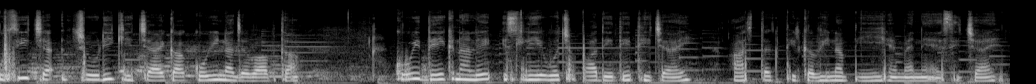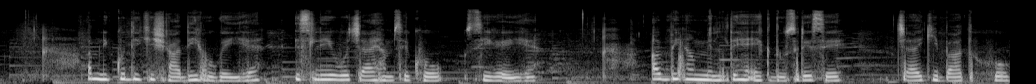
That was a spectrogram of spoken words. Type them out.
उसी चोरी की चाय का कोई ना जवाब था। कोई देख ना ले, इसलिए वो छुपा देती थी चाय। आज तक फिर कभी ना पी है मैंने ऐसी चाय। अब निक्कू दी की शादी हो गई है, इसलिए वो चाय हमसे खो सी गई है। अब भी हम मिलते हैं एक दूसरे से। चाय की बात हो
